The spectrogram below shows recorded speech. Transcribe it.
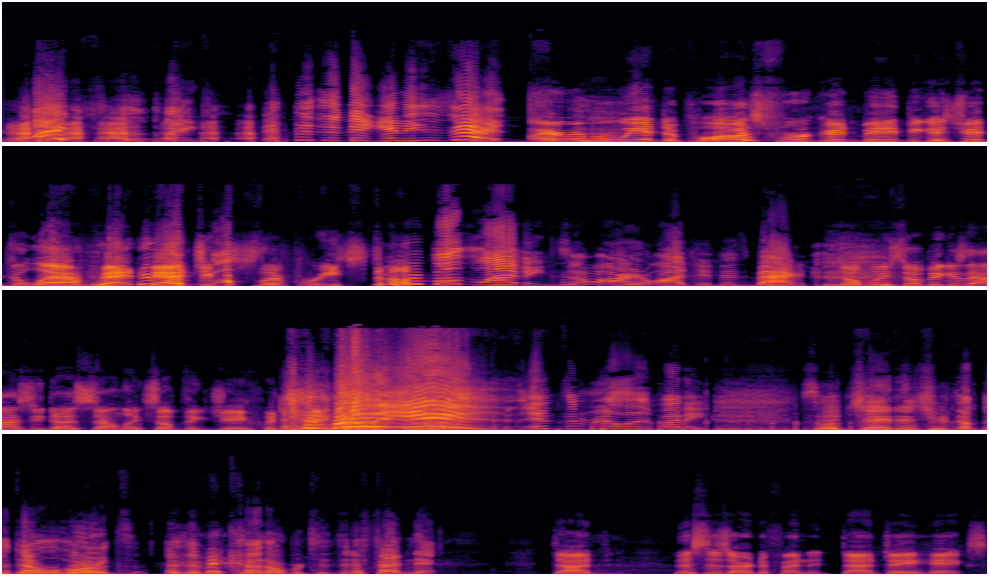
what? Like, that doesn't make any sense. I remember we had to pause for a good minute because you had to laugh at magic slippery stuff. We're both laughing so hard watching this back. Doubly so because it honestly does sound like something Jay would say. It really is. It's really funny. So Jaden shoots up the devil horns, and then we cut over to the defendant. Don, this is our defendant, Dante Hicks.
